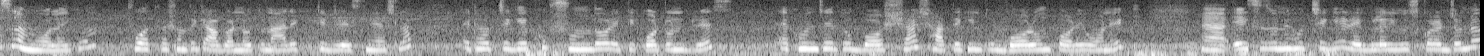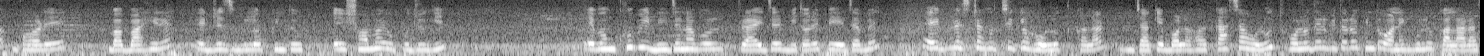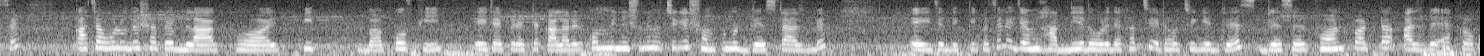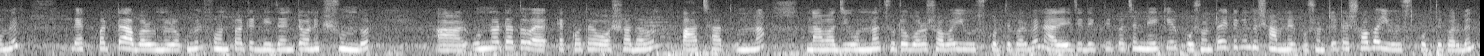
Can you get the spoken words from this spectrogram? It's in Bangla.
আসসালামু আলাইকুম। ফুয়াদ ফ্যাশন থেকে আবার নতুন আরেকটি ড্রেস নিয়ে আসলাম। এটা হচ্ছে গিয়ে খুব সুন্দর একটি কটন ড্রেস। এখন যেহেতু বর্ষা, সাথে কিন্তু গরম পড়ে অনেক। এই সিজনে হচ্ছে গিয়ে রেগুলার ইউজ করার জন্য ঘরে বা বাহিরে এই ড্রেসগুলো কিন্তু এই সময় উপযোগী। এবং খুবই রিজনেবল প্রাইজের ভিতরে পেয়ে যাবেন। এই ড্রেসটা হচ্ছে কি হলুদ কালার, যাকে বলা হয় কাঁচা হলুদ। হলুদের ভিতরেও কিন্তু অনেকগুলো কালার আছে। কাঁচা হলুদের সাথে ব্ল্যাক, হোয়াইট পিট বা কফি এই টাইপের একটা কালারের কম্বিনেশনে হচ্ছে গিয়ে সম্পূর্ণ ড্রেসটা আসবে। এই যে দেখতেই পাচ্ছেন, এই যে আমি হাত দিয়ে ধরে দেখাচ্ছি, এটা হচ্ছে গিয়ে ড্রেস। ড্রেসের ফ্রন্ট পার্টটা আসবে এক রকমের, ব্যাক পার্টটা আবার অন্য রকমের। ফ্রন্ট পার্টের ডিজাইনটা অনেক সুন্দর। আর উন্নাটা তো এক কথায় অসাধারণ, পাঁচ হাত উন্না, নামাজি উন্না, ছোট বড় সবাই ইউজ করতে পারবেন। আর এই যে দেখতে পাচ্ছেন নেকের পোষণটা, এটা কিন্তু সামনের পোষণটা, এটা সবাই ইউজ করতে পারবেন।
